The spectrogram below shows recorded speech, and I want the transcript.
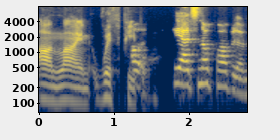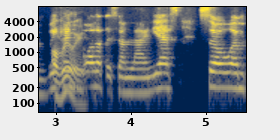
online with oh, people? Oh yeah, it's no problem. We oh, can really? do all of this online. Yes. So um,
